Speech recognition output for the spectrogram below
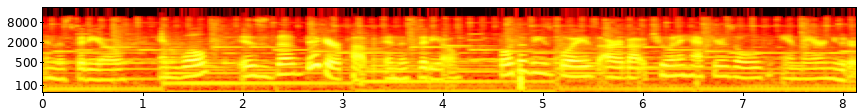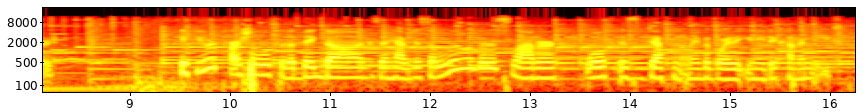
in this video, and Wolf is the bigger pup in this video. Both of these boys are about two and a half years old and they are neutered. If you are partial to the big dogs that have just a little bit of slobber, Wolf is definitely the boy that you need to come and meet.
